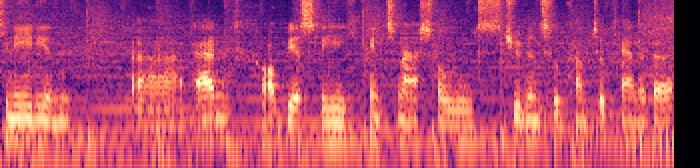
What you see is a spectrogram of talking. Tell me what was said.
Canadian uh, and obviously international students who come to Canada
